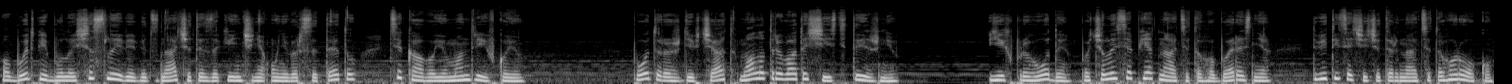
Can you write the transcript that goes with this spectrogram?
Обидві були щасливі відзначити закінчення університету цікавою мандрівкою. Подорож дівчат мала тривати 6 тижнів. Їх пригоди почалися 15 березня 2014 року.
